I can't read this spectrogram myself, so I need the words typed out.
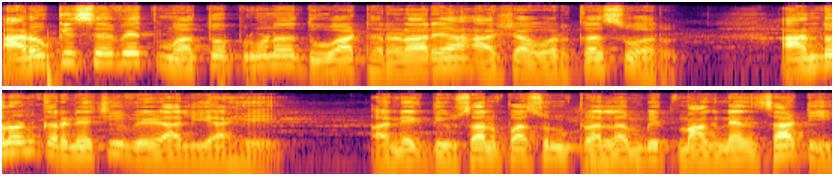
आरोग्यसेवेत महत्त्वपूर्ण दुवा ठरणाऱ्या आशा वर्कर्सवर आंदोलन करण्याची वेळ आली आहे. अनेक दिवसांपासून प्रलंबित मागण्यांसाठी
